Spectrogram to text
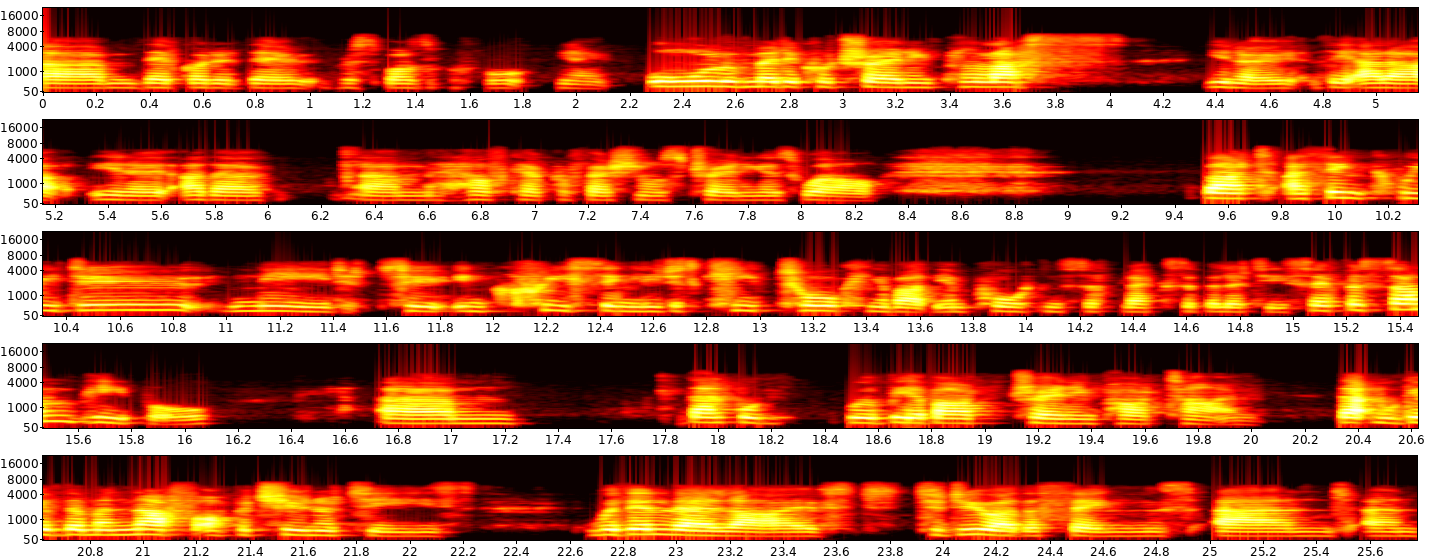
Um, they've got it. They're responsible for you know all of medical training plus you know the other you know other um, healthcare professionals training as well. But I think we do need to increasingly just keep talking about the importance of flexibility. So for some people, um, that will will be about training part time. That will give them enough opportunities within their lives to do other things and and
